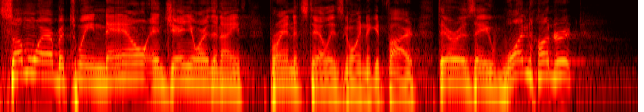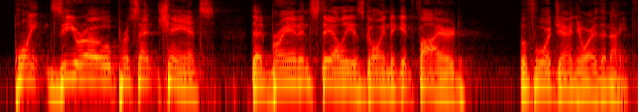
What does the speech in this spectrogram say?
somewhere between now and January the 9th, Brandon Staley is going to get fired. There is a 100.0% chance that Brandon Staley is going to get fired before January the 9th.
